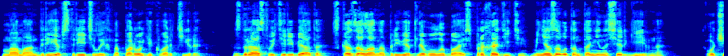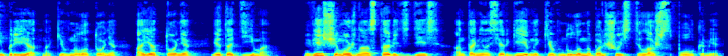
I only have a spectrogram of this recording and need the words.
Мама Андрея встретила их на пороге квартиры. «Здравствуйте, ребята», – сказала она, приветливо улыбаясь. «Проходите. Меня зовут Антонина Сергеевна». «Очень приятно», – кивнула Тоня. «А я Тоня. Это Дима. Вещи можно оставить здесь». Антонина Сергеевна кивнула на большой стеллаж с полками.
